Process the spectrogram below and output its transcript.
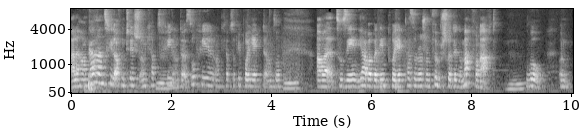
alle haben ganz viel auf dem Tisch und ich habe zu mhm. viel und da ist so viel und ich habe so viele Projekte und so. Mhm. Aber zu sehen, ja, aber bei dem Projekt hast du doch schon fünf Schritte gemacht von acht. Mhm. Wo? Und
